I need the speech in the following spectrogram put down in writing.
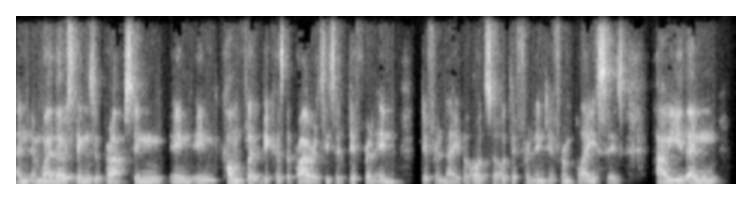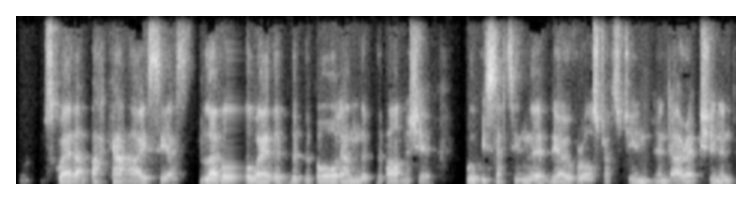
and, and where those things are perhaps in, in in conflict because the priorities are different in different neighborhoods or different in different places how you then square that back at ICS level where the, the, the board and the, the partnership will be setting the, the overall strategy and, and direction and,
